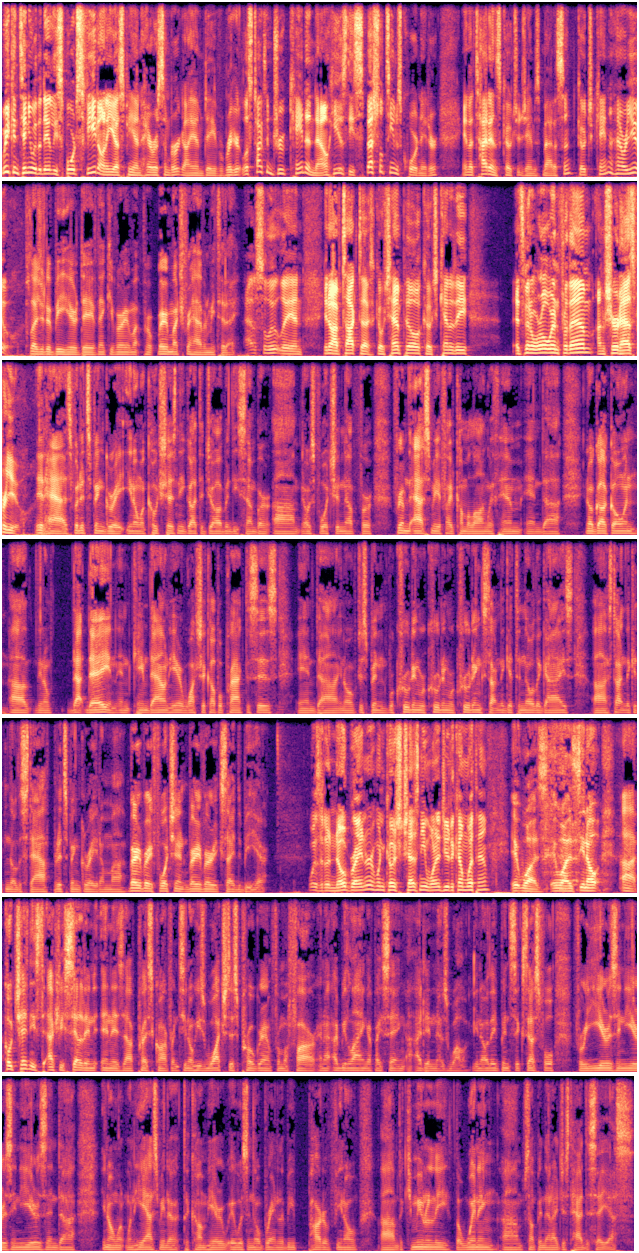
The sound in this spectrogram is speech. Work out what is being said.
We continue with the daily sports feed on ESPN Harrisonburg. I am Dave Riggert. Let's talk to Drew Canan now. He is the special teams coordinator and the tight ends coach at James Madison. Coach Canan, how are you? Pleasure to be here, Dave. Thank you very much for, very much for having me today. Absolutely. And, you know, I've talked to Coach Hemphill, Coach Kennedy. It's been a whirlwind for them. I'm sure it has for you. It has, but it's been great. You know, when Coach Chesney got the job in December, um, I was fortunate enough for, for him to ask me if I'd come along with him, and uh, you know, got going. Uh, you know, that day and, and, came down here, watched a couple practices, and uh, you know just been recruiting, recruiting, recruiting, starting to get to know the guys, uh, starting to get to know the staff. But it's been great. I'm uh, very, very fortunate and very, very excited to be here. Was it a no-brainer when Coach Chesney wanted you to come with him? It was. It was. you know, uh, Coach Chesney actually said it in, in his uh, press conference. You know, he's watched this program from afar, and I, would be lying if I saying I didn't as well. You know, they've been successful for years and years and years, and uh, you know, when, when, he asked me to, to come here, it was a no-brainer to be part of you know um, the community, the winning, um, something that I just had to say yes.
